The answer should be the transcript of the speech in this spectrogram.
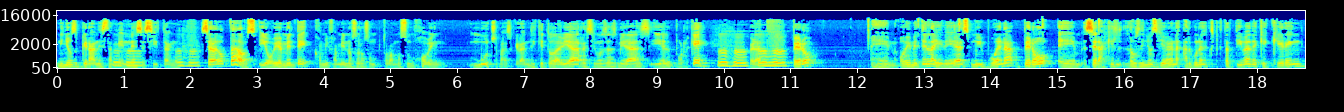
niños grandes también necesitan ser adoptados. Y obviamente con mi familia nosotros tomamos un joven mucho más grande que todavía recibimos esas miradas y el por qué, ¿verdad? Pero Em, obviamente la idea es muy buena, pero em, ¿será que los niños llevan alguna expectativa de que quieren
